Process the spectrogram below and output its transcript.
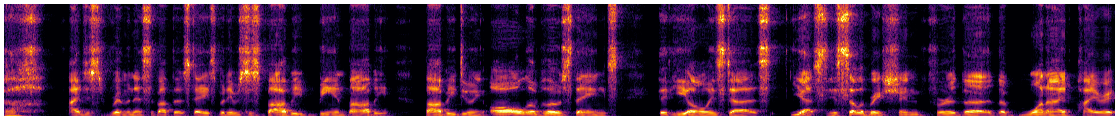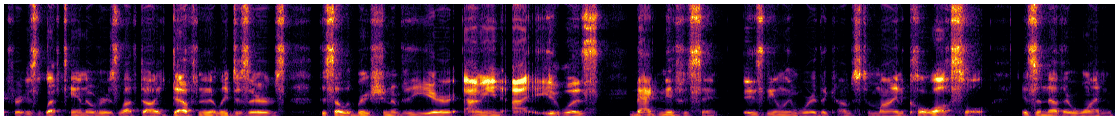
I just reminisce about those days, but it was just Bobby being Bobby. Bobby doing all of those things that he always does. Yes, his celebration for the the one-eyed pirate for his left hand over his left eye definitely deserves the celebration of the year. I mean, I, it was magnificent is the only word that comes to mind. Colossal is another one.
